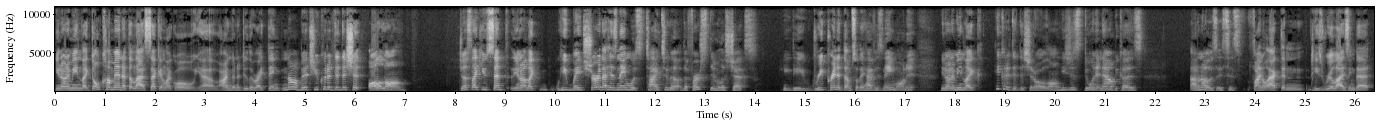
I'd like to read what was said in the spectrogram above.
You know what I mean? Like, don't come in at the last second like, oh yeah, I'm gonna do the right thing. No, bitch, you could have did this shit all along. Just like you sent, you know, like he made sure that his name was tied to the the first stimulus checks. He he reprinted them so they have his name on it. You know what I mean? Like he could have did this shit all along. He's just doing it now because I don't know. It's, it's his final act, and he's realizing that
